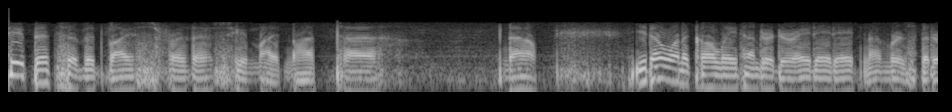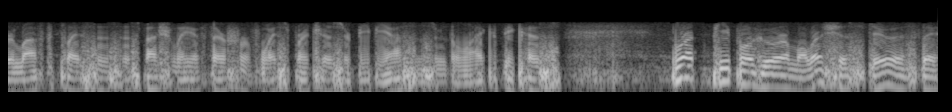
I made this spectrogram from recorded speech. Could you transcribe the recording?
two bits of advice for those who might not uh, know. You don't want to call 800 or 888 numbers that are left places, especially if they're for voice bridges or BBSs or the like, because what people who are malicious do is they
